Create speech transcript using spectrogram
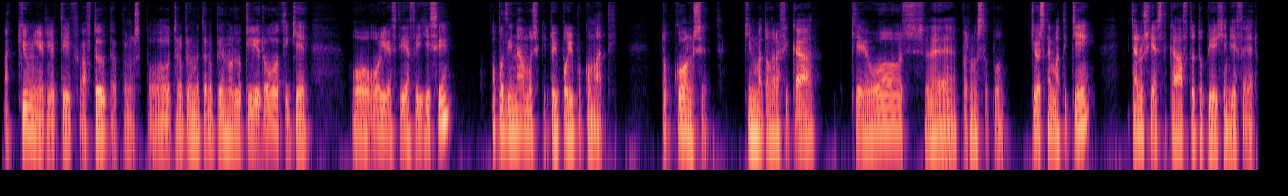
accumulative, αυτό πώς να σου πω, ο τρόπος με τον οποίο ολοκληρώθηκε ο, όλη αυτή η αφήγηση αποδυνάμωσε και το υπόλοιπο κομμάτι. Το κόνσεπτ κινηματογραφικά και ως, ε, να το πω, και ως θεματική ήταν ουσιαστικά αυτό το οποίο είχε ενδιαφέρον.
